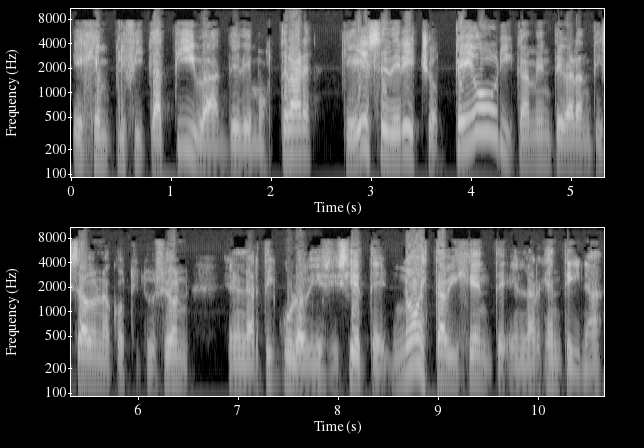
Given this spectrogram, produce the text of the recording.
ejemplificativa de demostrar que ese derecho teóricamente garantizado en la Constitución en el artículo 17 no está vigente en la Argentina,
